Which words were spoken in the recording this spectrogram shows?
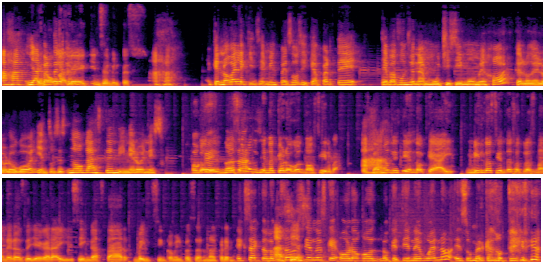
Ajá, y aparte. Que no vale 15 mil pesos. Ajá, que no vale 15 mil pesos y que aparte te va a funcionar muchísimo mejor que lo del oro gold y entonces no gasten dinero en eso. Okay, no estamos diciendo que oro gold no sirva. Estamos diciendo que hay 1200 otras maneras de llegar ahí sin gastar 25 mil pesos en una crema. Exacto, lo que estamos diciendo es que Oro Gold lo que tiene bueno es su mercadotecnia.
